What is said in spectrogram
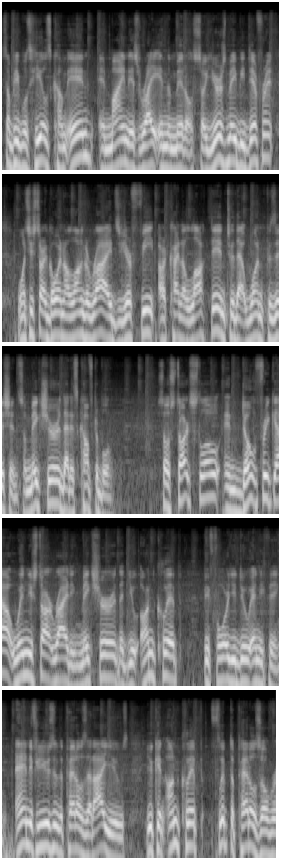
some people's heels come in, and mine is right in the middle. So yours may be different. Once you start going on longer rides, your feet are kind of locked into that one position. So make sure that it's comfortable. So start slow and don't freak out when you start riding. Make sure that you unclip before you do anything. And if you're using the pedals that I use, you can unclip, flip the pedals over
